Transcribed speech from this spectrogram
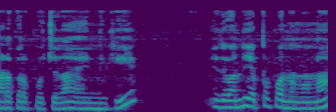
நடக்கிற பூஜை தான் இன்றைக்கி இது வந்து எப்போ பண்ணணுன்னா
